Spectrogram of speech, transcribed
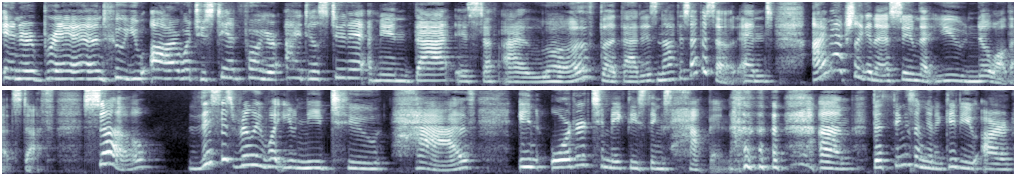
inner brand, who you are, what you stand for, your ideal student. I mean, that is stuff I love, but that is not this episode. And I'm actually going to assume that you know all that stuff. So, this is really what you need to have in order to make these things happen. um, the things I'm going to give you are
